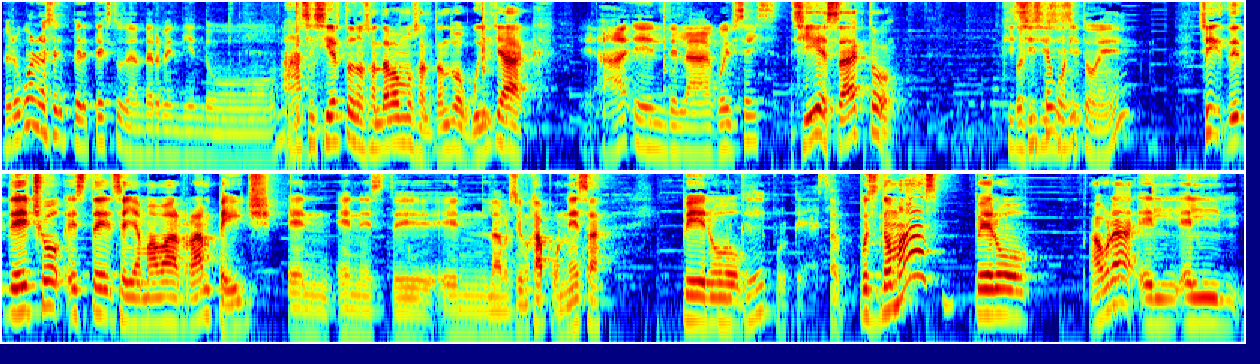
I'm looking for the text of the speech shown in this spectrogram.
Pero bueno, es el pretexto de andar vendiendo. Ah, sí es cierto, nos andábamos saltando a Wheeljack. Eh, Ah, el de la Wave 6. Sí, exacto. Sí, Pues sí, sí, sí, está sí, bonito, ¿eh? Sí, de, de hecho, este se llamaba Rampage en, en, este, en la versión japonesa. Pero... ¿Por qué? Porque así. Ah, Pues no más, pero ahora el, el-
